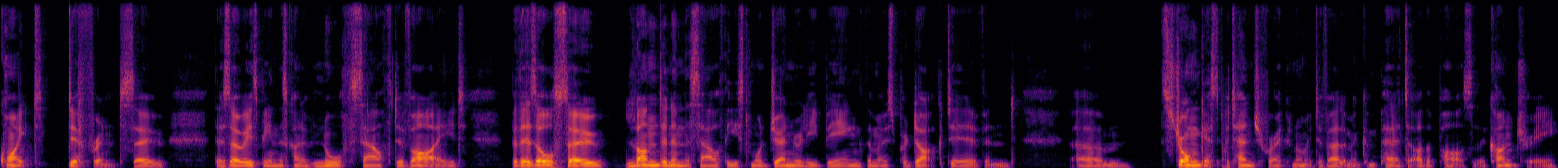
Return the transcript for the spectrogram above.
quite different. So there's always been this kind of north south divide, but there's also London and the southeast more generally being the most productive and um, strongest potential for economic development compared to other parts of the country.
